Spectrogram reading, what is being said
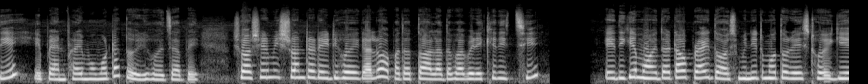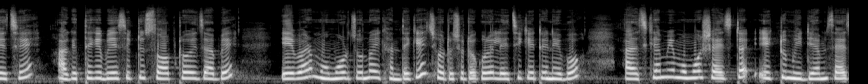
দিয়েই এই প্যান ফ্রাই মোমোটা তৈরি হয়ে যাবে। সসের মিশ্রণটা রেডি হয়ে গেল। আপাতত আলাদাভাবে রেখে দিচ্ছি। এদিকে ময়দাটাও প্রায় 10 মিনিট মতো রেস্ট হয়ে গিয়েছে। আগের থেকে বেশ একটু সফট হয়ে যাবে। এবার মোমোর জন্য এখান থেকে ছোট ছোট করে লেচি কেটে নেব। আজকে আমি মোমোর সাইজটা একটু মিডিয়াম সাইজ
